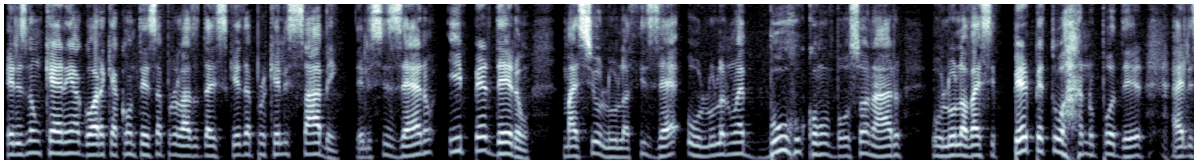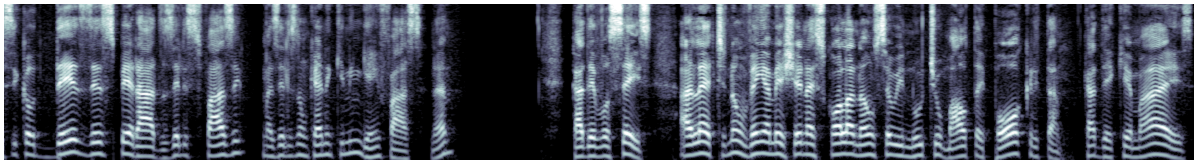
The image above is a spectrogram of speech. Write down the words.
eles não querem agora que aconteça para o lado da esquerda porque eles sabem, eles fizeram e perderam. Mas se o Lula fizer, o Lula não é burro como o Bolsonaro, o Lula vai se perpetuar no poder, aí eles ficam desesperados. Eles fazem, mas eles não querem que ninguém faça, né? Cadê vocês? Arlete, não venha mexer na escola não, seu inútil malta hipócrita. Cadê que mais?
